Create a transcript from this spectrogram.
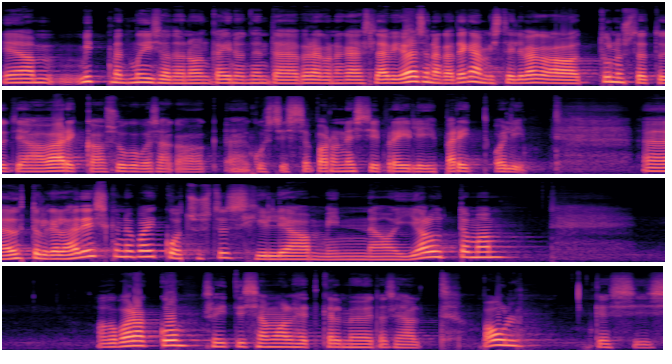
ja mitmed mõisad on, on käinud nende perekonna käest läbi, ühesõnaga tegemist oli väga tunnustatud ja väärika suguvõsaga, kust siis see baronessi Preili pärit oli. õhtul kella üheteistkümne paiku otsustas Hilja minna jalutama aga paraku sõitis samal hetkel mööda sealt Paul, kes siis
